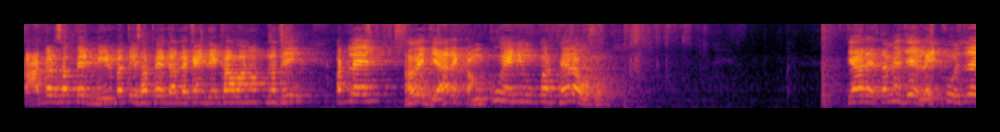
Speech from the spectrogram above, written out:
કાગળ સફેદ, મીણબત્તી સફેદ એટલે કંઈ દેખાવાનું જ નથી. એટલે હવે જ્યારે કંકુ એની ઉપર ફેરવશો ત્યારે તમે જે લખ્યું છે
